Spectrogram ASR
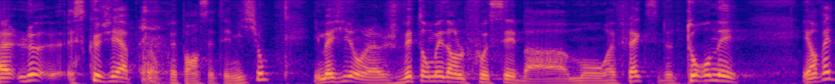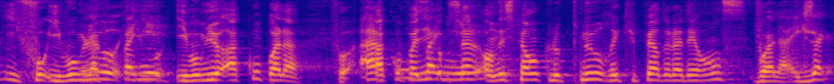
Euh, le- ce que j'ai appris en préparant cette émission, imaginons, là, je vais tomber dans le fossé, bah, mon réflexe, c'est de tourner. Et en fait, il, faut, il vaut mieux, il vaut, il vaut mieux accom- voilà, Faut accompagner comme ça, en espérant que le pneu récupère de l'adhérence. Voilà, exact.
